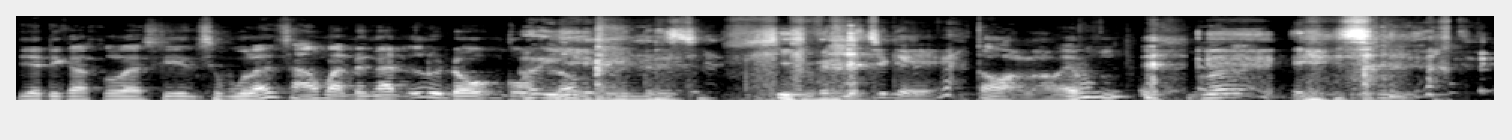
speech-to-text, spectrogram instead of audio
Ya dikalkulasiin sebulan sama dengan lu dong, Oh goblok. iya bener sih. Iya bener juga ya. Tolol emang. Gua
